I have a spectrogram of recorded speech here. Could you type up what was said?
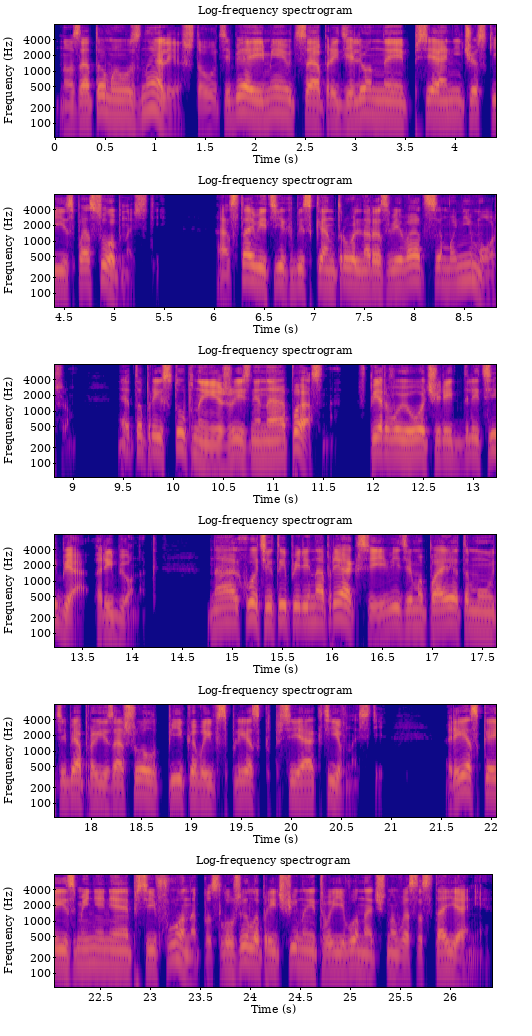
Но зато мы узнали, что у тебя имеются определенные псионические способности. Оставить их бесконтрольно развиваться мы не можем. Это преступно и жизненно опасно. В первую очередь для тебя, ребенок. На охоте ты перенапрягся, и, видимо, поэтому у тебя произошел пиковый всплеск псиактивности. Резкое изменение псифона послужило причиной твоего ночного состояния.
